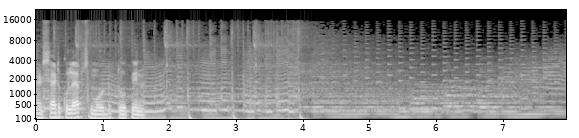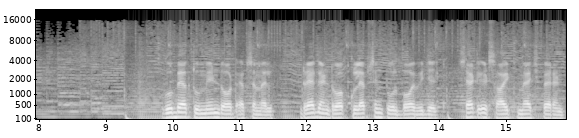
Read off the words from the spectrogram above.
And set collapse mode to pin. Go back to main.xml. Drag and drop collapsing toolbar widget. Set its height match parent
